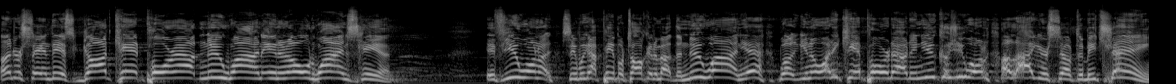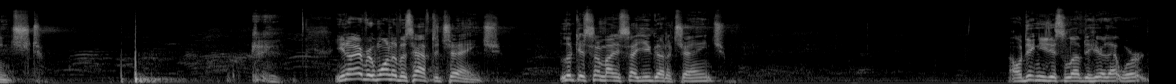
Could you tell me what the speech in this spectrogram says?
Understand this God can't pour out new wine in an old wineskin. If you want to, see, we got people talking about the new wine. Yeah, well, you know what? He can't pour it out in you because you won't allow yourself to be changed. you know, every one of us have to change. Look at somebody say, You got to change. Oh, didn't you just love to hear that word?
